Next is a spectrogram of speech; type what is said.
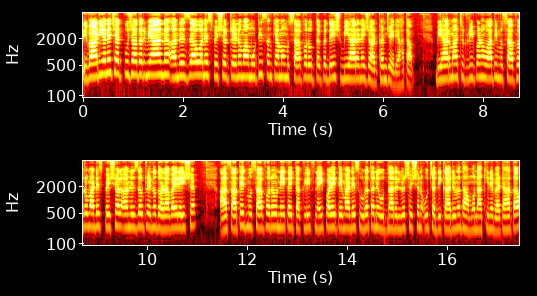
દિવાળી અને છઠ પૂજા દરમિયાન અનરિઝર્વ અને સ્પેશિયલ ટ્રેનોમાં મોટી સંખ્યામાં મુસાફરો ઉત્તર પ્રદેશ, બિહાર અને ઝારખંડ જઈ રહ્યા હતા. બિહારમાં ચૂંટણી પણ હોવાથી મુસાફરો માટે સ્પેશિયલ અનરિઝર્વ ટ્રેનો દોડાવાઈ રહી છે. આ સાથે જ મુસાફરોને કંઈ તકલીફ નહીં પડે તે માટે સુરત અને ઉધના રેલવે સ્ટેશન ઉચ્ચ અધિકારીઓનો ધામો નાખીને બેઠા હતા.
